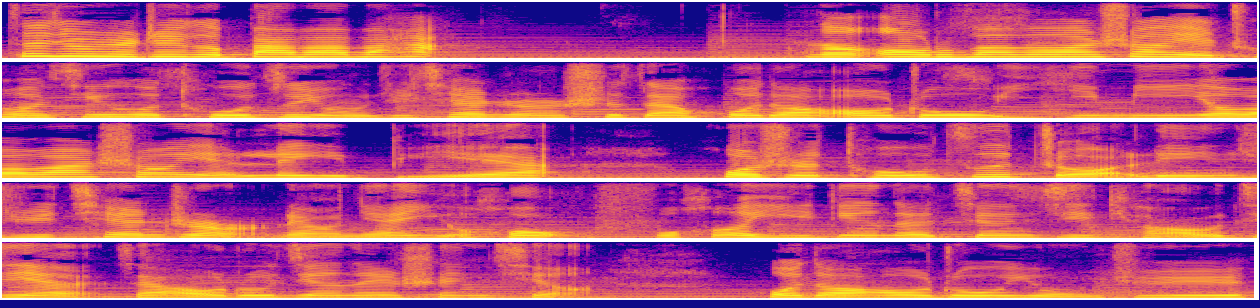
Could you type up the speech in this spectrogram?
再就是这个八八八，那澳洲八八八商业创新和投资永居签证是在获得澳洲移民幺八八商业类别或是投资者邻居签证两年以后，符合一定的经济条件，在澳洲境内申请获得澳洲永居。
